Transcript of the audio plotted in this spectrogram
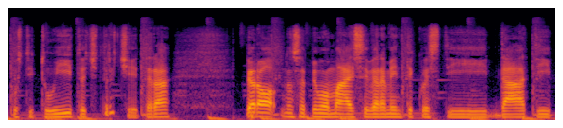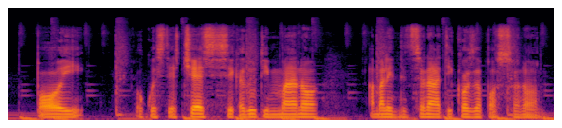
costituito, eccetera, eccetera. Però non sappiamo mai se veramente questi dati poi o questi accessi, se caduti in mano a malintenzionati, cosa possono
